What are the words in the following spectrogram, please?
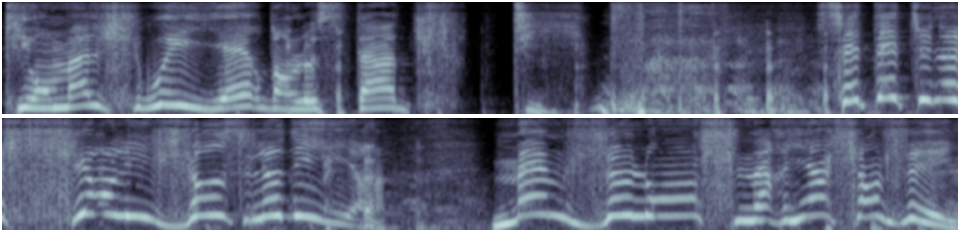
qui ont mal joué hier dans le stade. Ch'ti. C'était une chienlit, j'ose le dire. Même Gelonche n'a rien changé.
